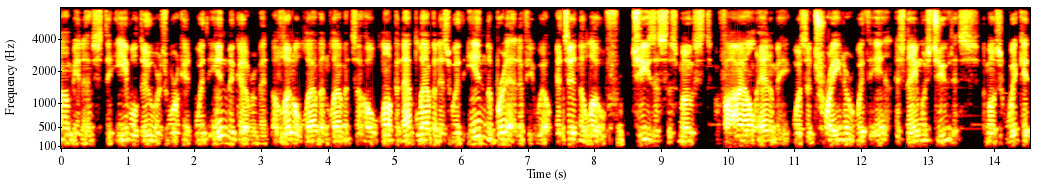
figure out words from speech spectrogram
communists, the evildoers working within the government. A little leaven leavens a whole lump, and that leaven is within the bread, if you will. It's in the loaf. Jesus' most vile enemy was a traitor within. His name was Judas, the most wicked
